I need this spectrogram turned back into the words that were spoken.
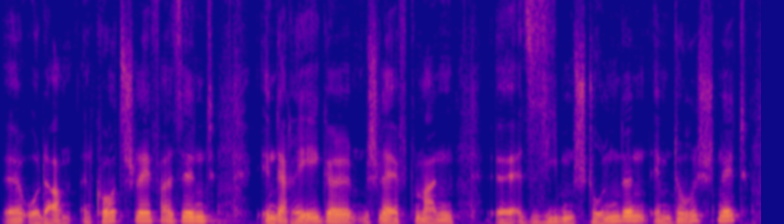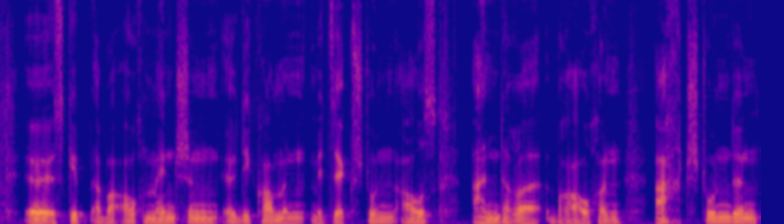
äh, oder ein Kurzschläfer sind. In der Regel schläft man äh, sieben Stunden im Durchschnitt. Es gibt aber auch Menschen, die kommen mit sechs Stunden aus. Andere brauchen acht Stunden,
